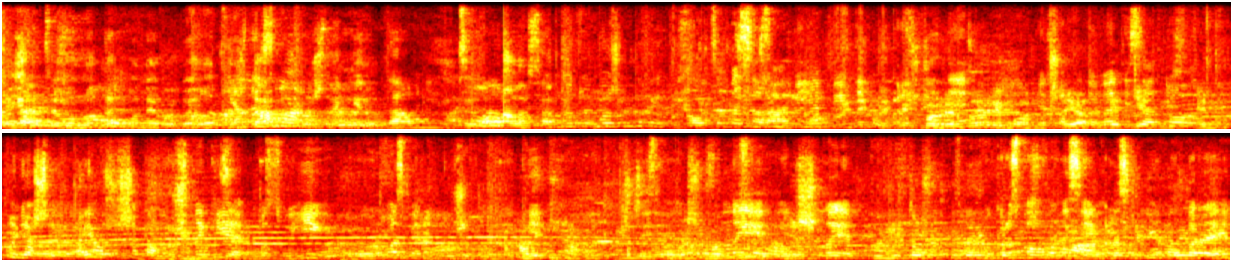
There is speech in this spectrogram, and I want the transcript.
А як це воно так вони робили? Я не знаю. рушники Давні. збиралися. Це Бесарабія, південь України. В коридорі можна стояти, де подивитися, є дві то стіни. ну, я ще, а я вже ще там рушники по своїх е, розмірах дуже великі. Вони йшли, використовувалися якраз обереги,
